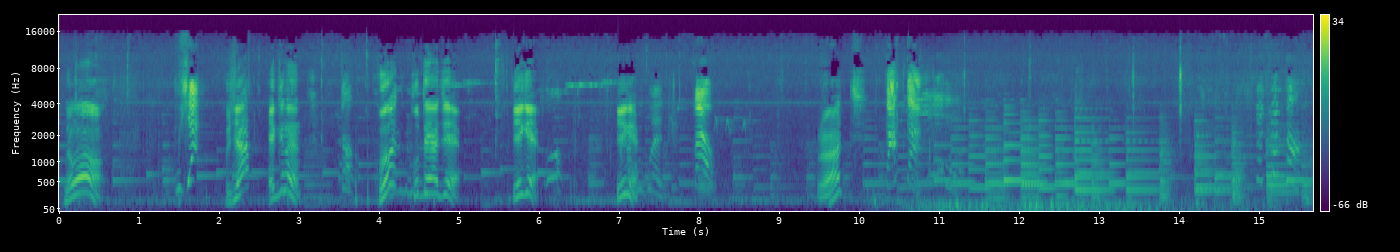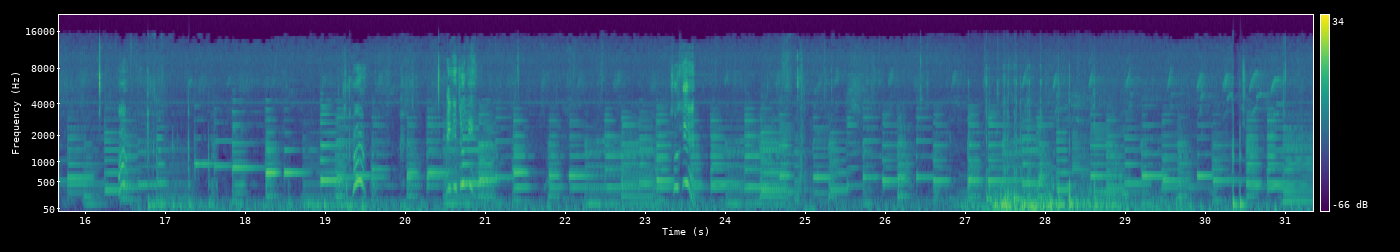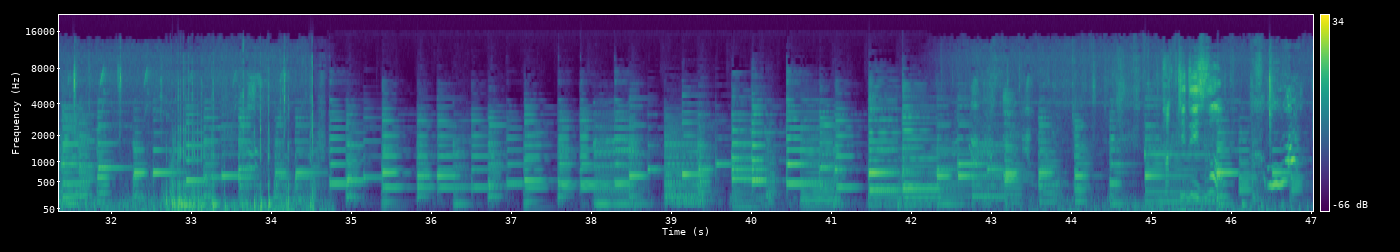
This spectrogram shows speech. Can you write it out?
명호, 부샤. 굿이야? 애기는 또 굿? 굿 해야지. 얘기. 얘기. 누구에게? 또요. 그렇지. 깎 애기 저기. 저기. 박쥐도 있어. 우와.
